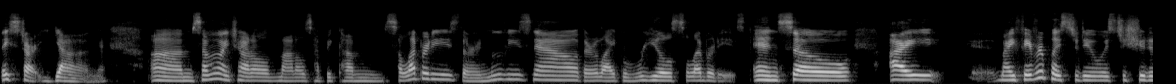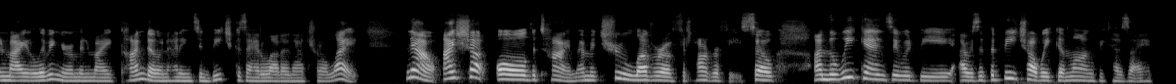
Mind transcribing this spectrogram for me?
They start young. Um, some of my child models have become celebrities. They're in movies now. They're like real celebrities. And so I my favorite place to do was to shoot in my living room in my condo in Huntington Beach because I had a lot of natural light. Now, I shot all the time. I'm a true lover of photography. So on the weekends, it would be I was at the beach all weekend long because I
